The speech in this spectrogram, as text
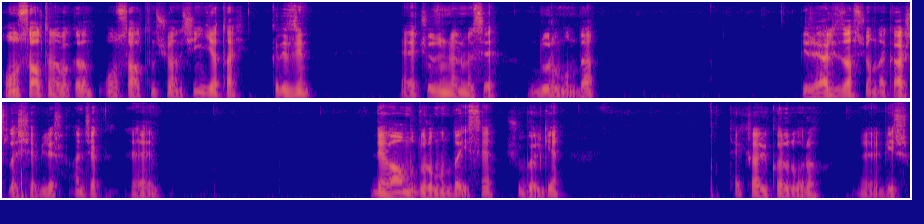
Ons altına bakalım. Ons altın şu an için yatay. Krizin e, çözümlenmesi durumunda bir realizasyonla karşılaşabilir. Ancak e, devamı durumunda ise şu bölge tekrar yukarı doğru e, bir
